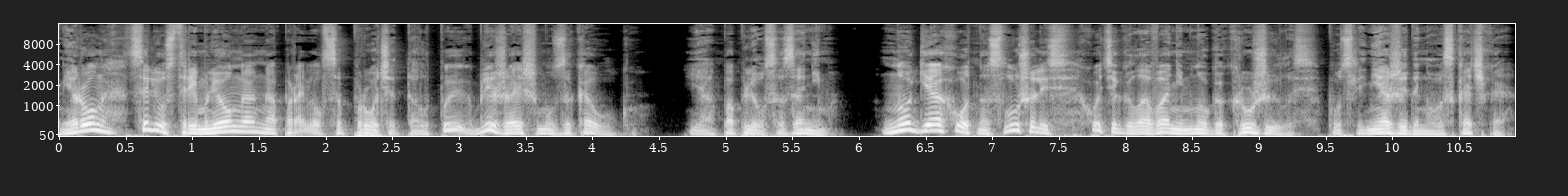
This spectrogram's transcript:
Мирон целеустремленно направился прочь от толпы к ближайшему закоулку. Я поплелся за ним. Ноги охотно слушались, хоть и голова немного кружилась после неожиданного скачка.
